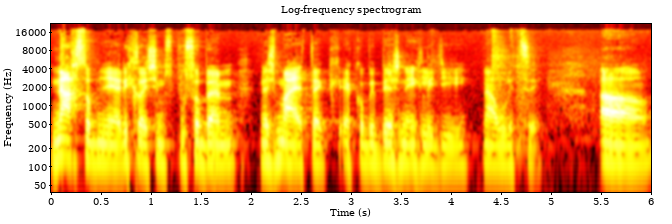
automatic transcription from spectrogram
násobně rychlejším způsobem než majetek jakoby běžných lidí na ulici. Uh,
